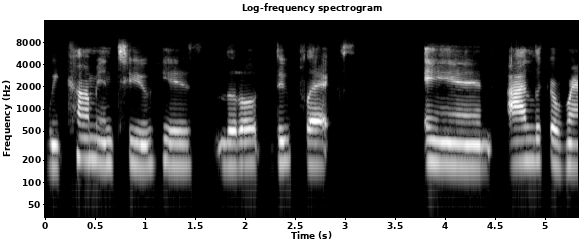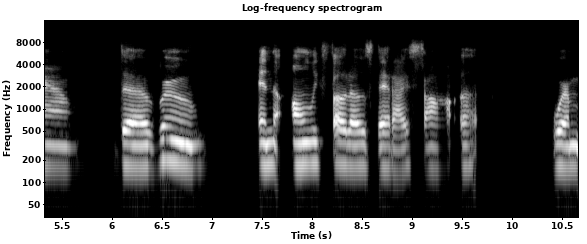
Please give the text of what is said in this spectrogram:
we come into his little duplex and I look around the room, and the only photos that I saw up were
